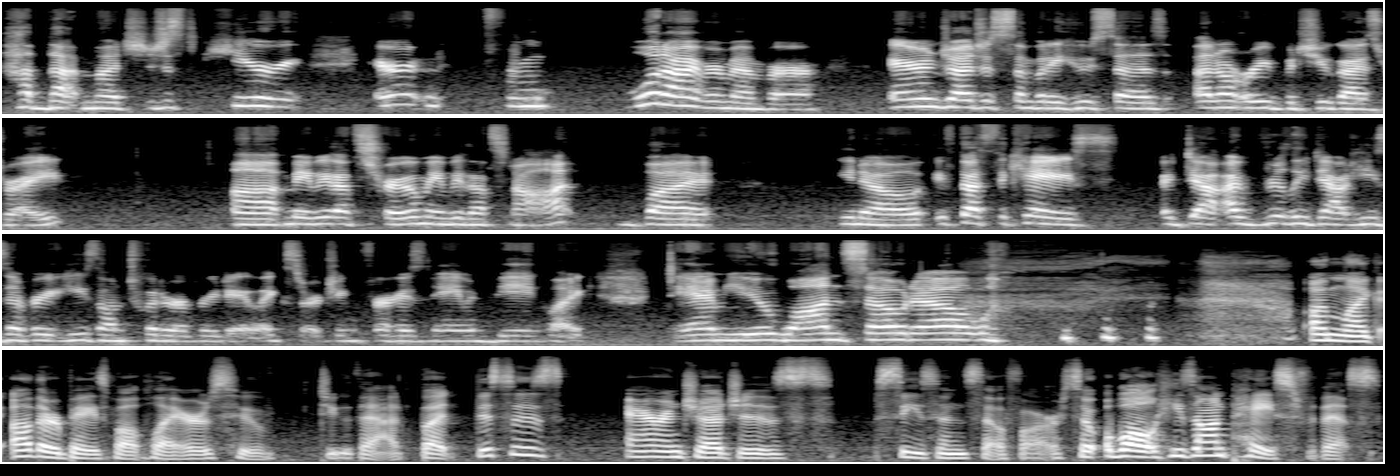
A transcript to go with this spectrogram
had that much. Just here, Aaron, from what I remember, Aaron Judge is somebody who says, I don't read, but you guys write. Uh, maybe that's true, maybe that's not. But, you know, if that's the case, I doubt I really doubt he's every he's on Twitter every day, like searching for his name and being like, damn you, Juan Soto. Unlike other baseball players who do that. But this is Aaron Judge's season so far. So well, he's on pace for this.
